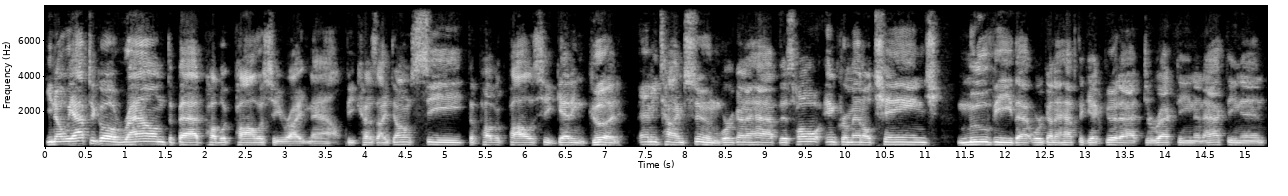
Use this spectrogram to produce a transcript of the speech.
you know we have to go around the bad public policy right now because I don't see the public policy getting good anytime soon. We're going to have this whole incremental change movie that we're going to have to get good at directing and acting in,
